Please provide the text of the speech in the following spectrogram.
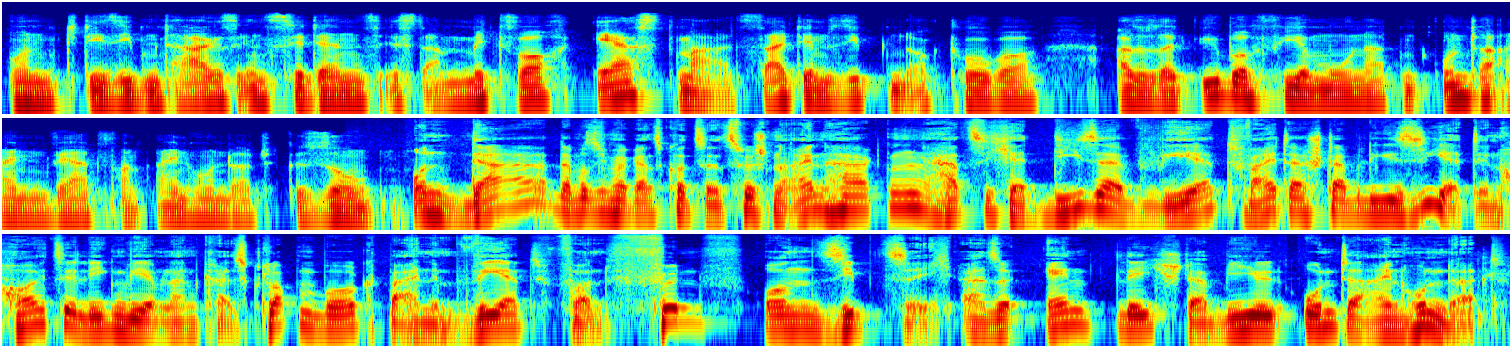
und die 7-Tages-Inzidenz ist am Mittwoch erstmals seit dem 7. Oktober also seit über vier Monaten unter einen Wert von 100 gesunken. Und da, da muss ich mal ganz kurz dazwischen einhaken, hat sich ja dieser Wert weiter stabilisiert. Denn heute liegen wir im Landkreis Kloppenburg bei einem Wert von 75, also endlich stabil unter 100.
